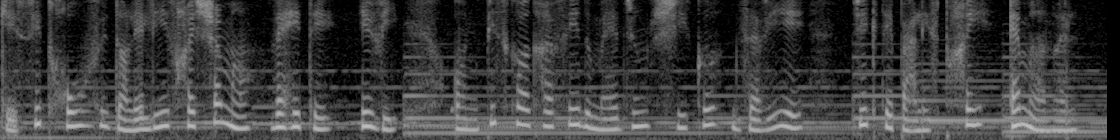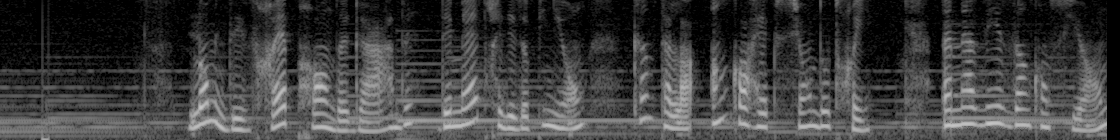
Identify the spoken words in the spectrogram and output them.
qui s'y trouve dans les livres Chemin, Vérité et Vie, une psychographie du médium Chico Xavier, dictée par l'esprit Emmanuel. L'homme devrait prendre garde d'émettre des opinions quant à la incorrection d'autrui. Un avis inconscient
